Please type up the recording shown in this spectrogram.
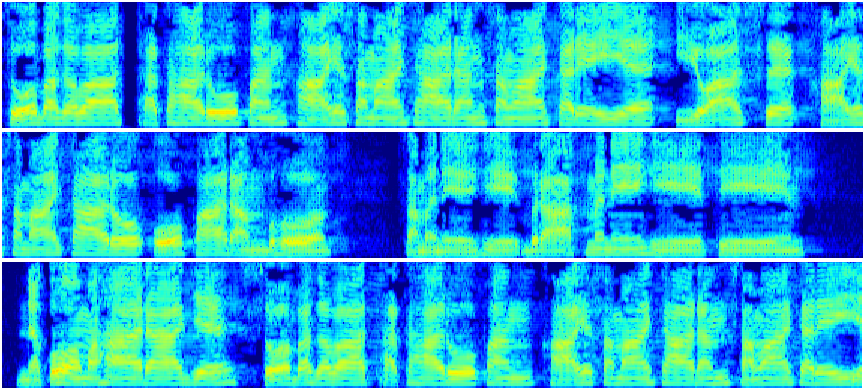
සෝ භගවා තථාරෝපං කාය සමාචාරං සමාචරෙය්‍ය. යවාස්ස කාය සමාචාරෝ ඕපාරම්භෝ. සමනේහි බ්‍රාහ්මනේහි තේ. නකෝ මහරජ සෝ භගවා තථාරෝපං කාය සමාචාරං සමාචරෙය්‍ය.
